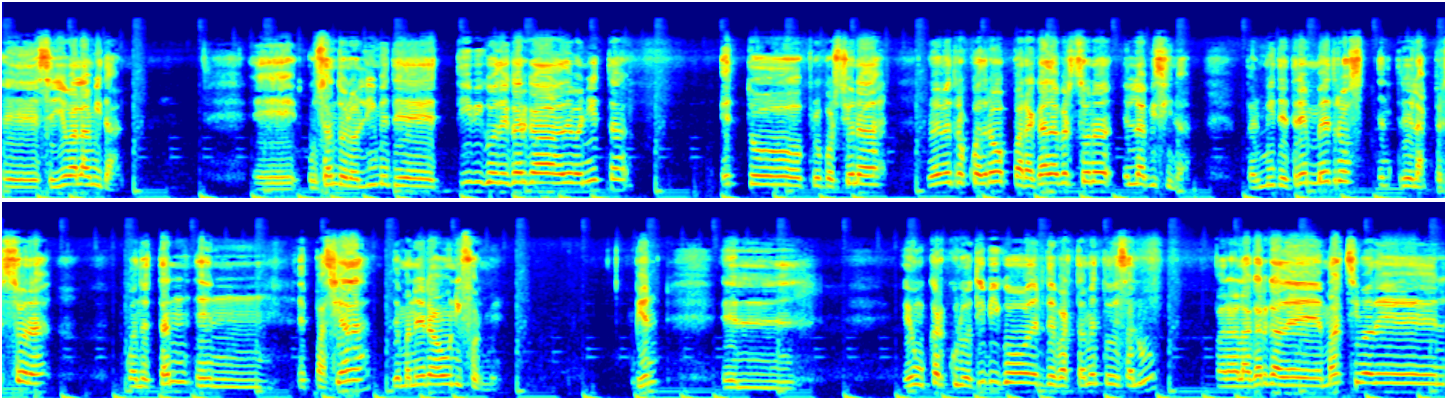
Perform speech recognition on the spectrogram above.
eh, se lleva la mitad. usando los límites típicos de carga de bañistas, esto proporciona 9 metros cuadrados para cada persona en la piscina. Permite 3 metros entre las personas cuando están espaciadas de manera uniforme. Bien, es un cálculo típico del Departamento de Salud para la carga de máxima de,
